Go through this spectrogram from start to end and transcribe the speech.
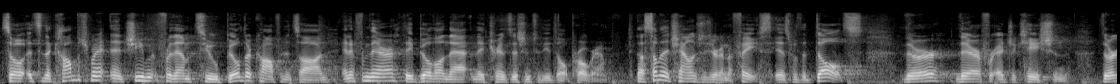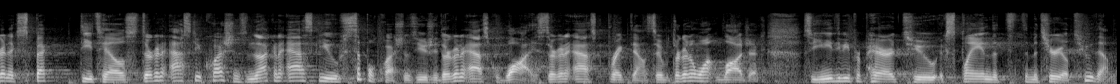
So it's an accomplishment and achievement for them to build their confidence on, and then from there, they build on that and they transition to the adult program. Now, some of the challenges you're gonna face is with adults, they're there for education. They're gonna expect details. They're gonna ask you questions. They're not gonna ask you simple questions usually. They're gonna ask whys. They're gonna ask breakdowns. They're, gonna want logic. So you need to be prepared to explain the, the material to them.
